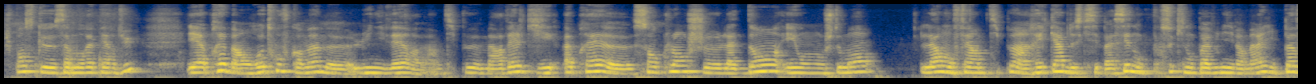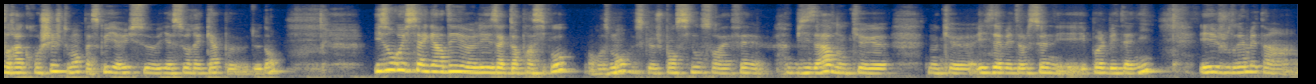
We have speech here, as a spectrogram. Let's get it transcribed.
Je pense que ça m'aurait perdu. Et après, ben, on retrouve quand même euh, l'univers un petit peu Marvel qui après euh, s'enclenche là-dedans et on justement là on fait un petit peu un récap de ce qui s'est passé. Donc pour ceux qui n'ont pas vu l'univers Marvel, ils peuvent raccrocher justement parce qu'il y a eu ce, il y a ce récap euh, dedans. Ils ont réussi à garder euh, les acteurs principaux, heureusement, parce que je pense sinon ça aurait fait euh, bizarre. Donc, donc Elizabeth Olsen et, et Paul Bettany. Et je voudrais mettre un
